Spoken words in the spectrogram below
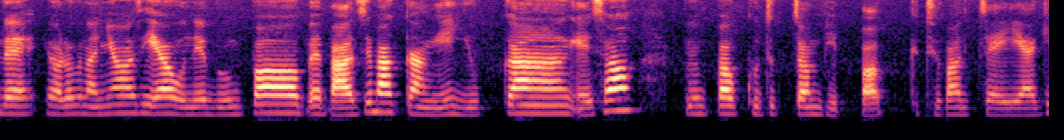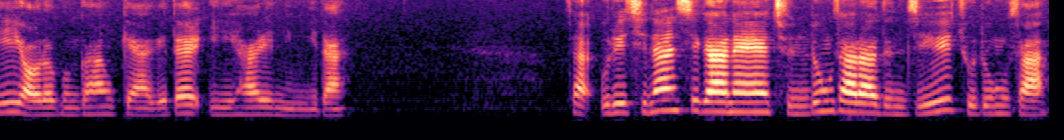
네, 여러분 안녕하세요. 오늘 문법의 마지막 강의 6강에서 문법 고득점 비법 그 두 번째 이야기 여러분과 함께 하게 될 이하린입니다. 자, 우리 지난 시간에 준동사라든지 조동사와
